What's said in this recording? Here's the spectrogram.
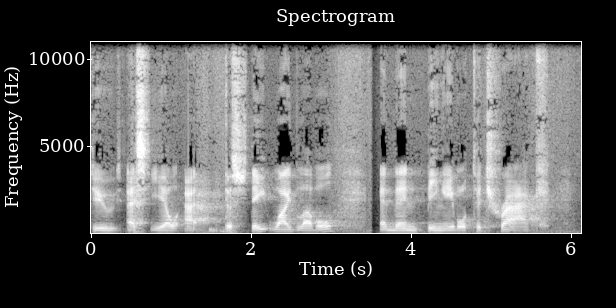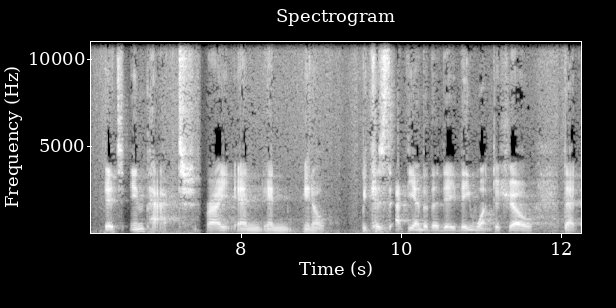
do SEL at the statewide level and then being able to track its impact, right? And, and, you know, because at the end of the day, they want to show that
